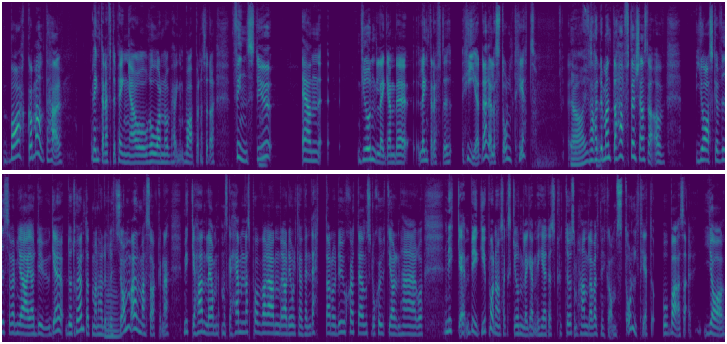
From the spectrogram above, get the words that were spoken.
bakom allt det här, längtan efter pengar och rån och vapen och sådär, finns det ju en grundläggande längtan efter heder eller stolthet. Ja, För hade man inte haft en känsla av jag ska visa vem jag är, jag duger, då tror jag inte att man hade brytt sig om alla de här sakerna. Mycket handlar om att man ska hämnas på varandra och det är olika vendettan och du sköt den så då skjuter jag den här. Och mycket bygger på någon slags grundläggande hederskultur som handlar väldigt mycket om stolthet och bara så här, jag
